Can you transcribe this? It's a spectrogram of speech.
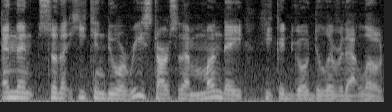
and then so that he can do a restart so that Monday he could go deliver that load.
